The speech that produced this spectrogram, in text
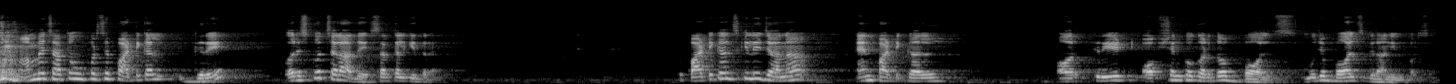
अब मैं चाहता हूँ ऊपर से पार्टिकल ग्रे और इसको चला दे सर्कल की तरह। तो पार्टिकल्स के लिए जाना एन पार्टिकल और क्रिएट ऑप्शन को कर दो बॉल्स मुझे बॉल्स गिरानी ऊपर से।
